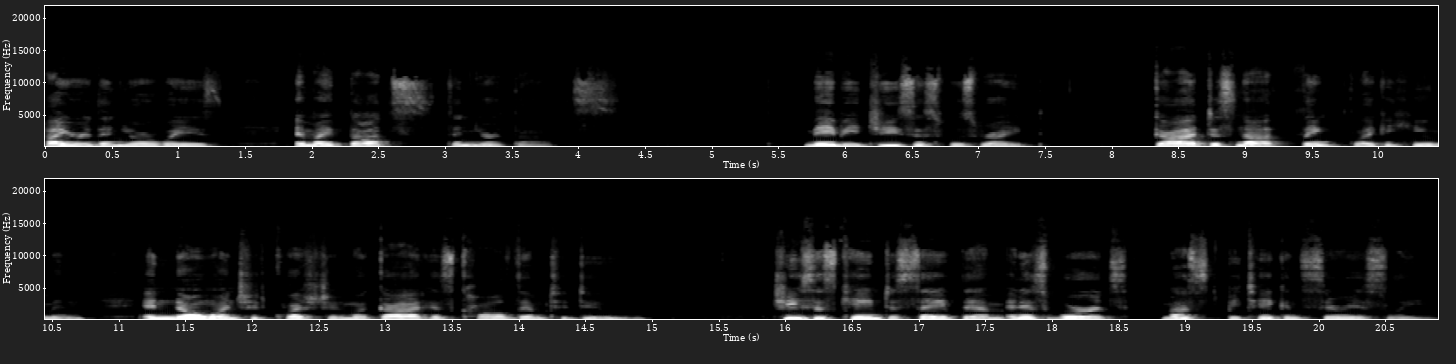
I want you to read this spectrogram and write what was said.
higher than your ways, and my thoughts than your thoughts. Maybe Jesus was right. God does not think like a human, and no one should question what God has called them to do. Jesus came to save them, and his words must be taken seriously.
